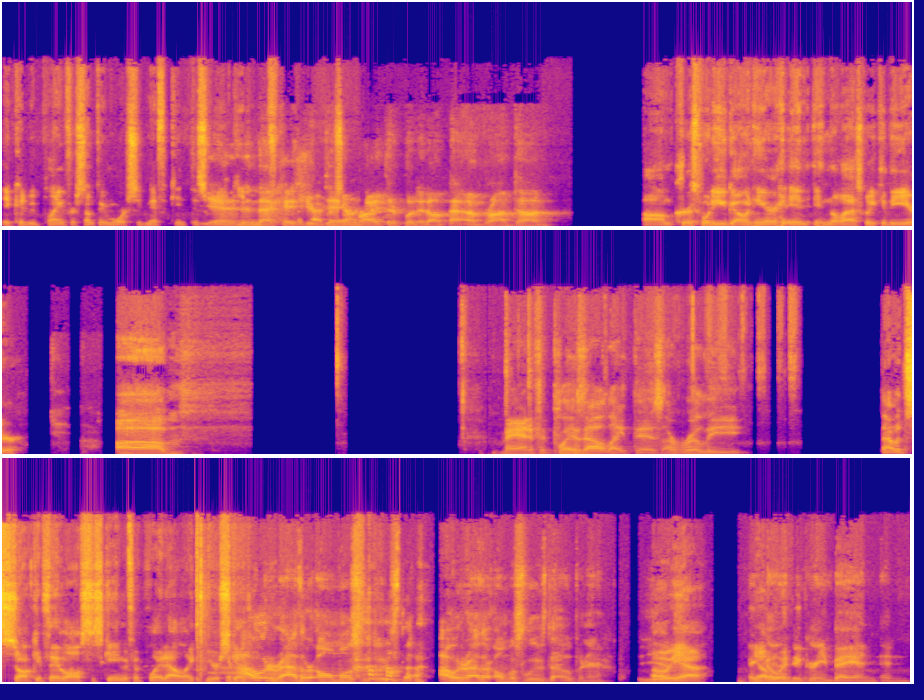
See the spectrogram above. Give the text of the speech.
they could be playing for something more significant this week. Yeah, week. and in that case, you're damn aren't. right. They're putting it on, on prime time. Um, Chris, what are you going here in, in the last week of the year? Um, man, if it plays out like this, I really, That would suck if they lost this game if it played out like your schedule. I would rather almost lose the, I would rather almost lose the opener Oh yeah, and Yep. go into Green Bay and and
